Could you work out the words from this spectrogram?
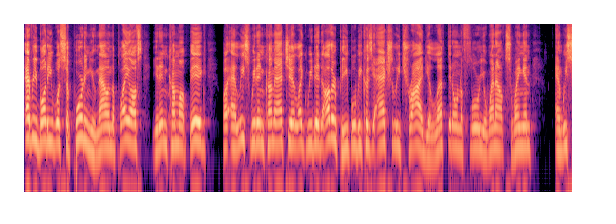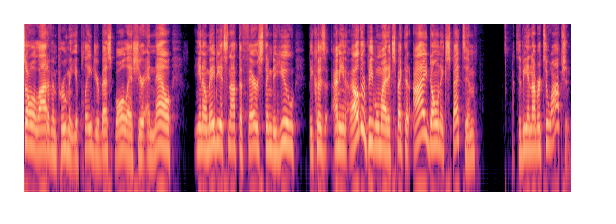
Everybody was supporting you. Now in the playoffs, you didn't come up big, but at least we didn't come at you like we did other people because you actually tried. You left it on the floor. You went out swinging, and we saw a lot of improvement. You played your best ball last year, and now, you know, maybe it's not the fairest thing to you because, I mean, other people might expect it. I don't expect him to be a number two option.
